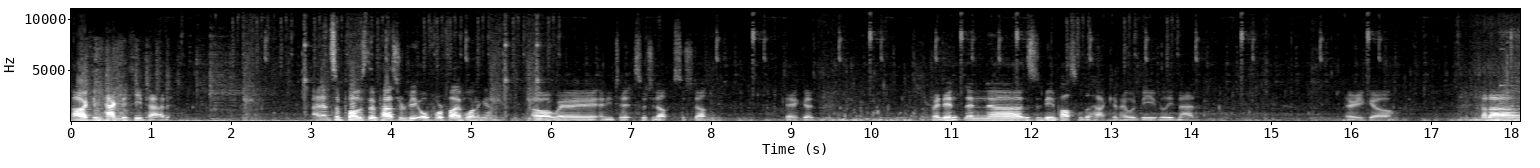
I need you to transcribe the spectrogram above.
Oh, I can hack the keypad. I didn't suppose the password would be 0451 again? Oh, wait, wait, wait, I need to switch it up, switch it up. Okay, good. If I didn't, then uh, this would be impossible to hack, and I would be really mad. There you go. Ta-da!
